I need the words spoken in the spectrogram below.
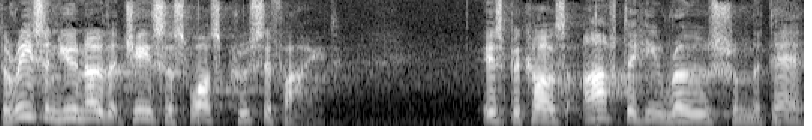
The reason you know that Jesus was crucified is because after he rose from the dead,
